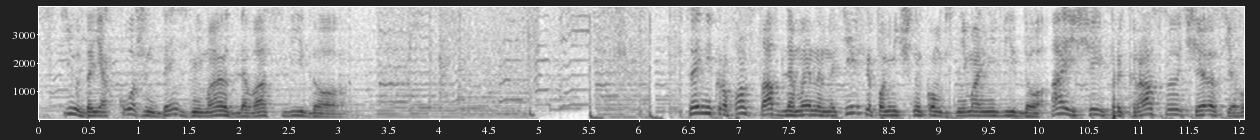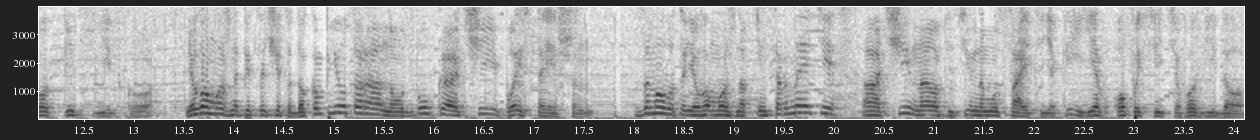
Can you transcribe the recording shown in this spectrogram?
стіл, де я кожен день знімаю для вас відео. Цей мікрофон став для мене не тільки помічником в зніманні відео, а і ще й прикрасою через його підсвітку. Його можна підключити до комп'ютера, ноутбука чи PlayStation. Замовити його можна в інтернеті а, чи на офіційному сайті, який є в описі цього відео.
